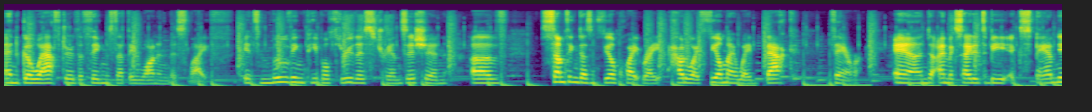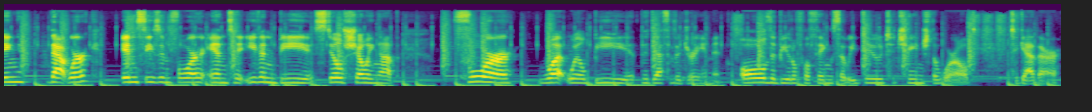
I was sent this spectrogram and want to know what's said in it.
and go after the things that they want in this life it's moving people through this transition of something doesn't feel quite right. How do I feel my way back there? And I'm excited to be expanding that work in season four and to even be still showing up for what will be the death of a dream and all the beautiful things that we do to change the world together.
